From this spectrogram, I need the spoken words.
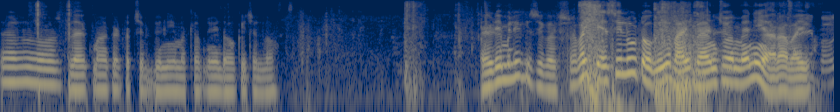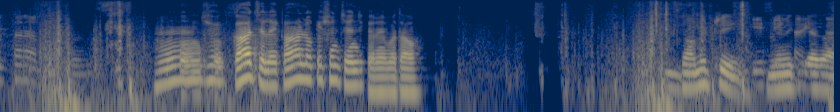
चलो ब्लैक मार्केट पे चिप भी नहीं मतलब नहीं डॉ के चलो। आईडी मिली किसी को एक्स्ट्रा भाई कैसी लूट हो गई है भाई? बहन चो मैं नहीं आ रहा भाई। हैं जो कहाँ चले? कहाँ लोकेशन चेंज करें बताओ। डॉमिट्री मैंने किया था।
